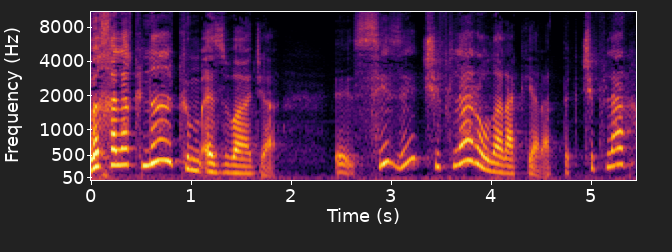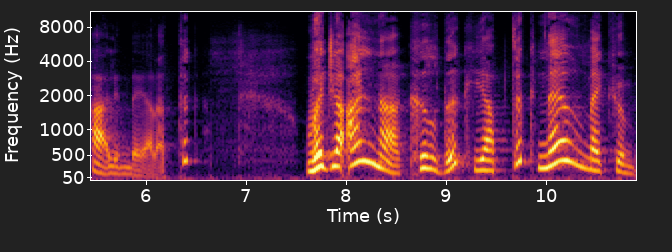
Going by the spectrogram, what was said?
Ve halaknakum ezvaca. E, sizi çiftler olarak yarattık. Çiftler halinde yarattık. Ve cealna kıldık, yaptık. Nevmeküm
